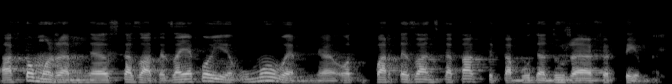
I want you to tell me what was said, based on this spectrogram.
А хто може е, сказати, за якої умови е, от партизанська тактика буде дуже ефективною?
